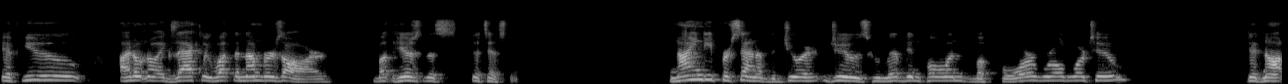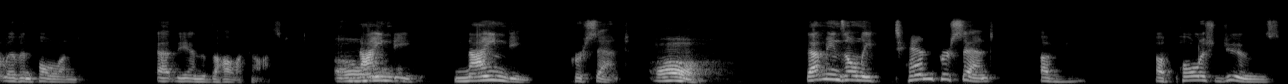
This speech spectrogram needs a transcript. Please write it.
if you, I don't know exactly what the numbers are, but here's the statistic 90% of the Jew- Jews who lived in Poland before World War II did not live in Poland at the end of the Holocaust. Oh. 90, 90%. Oh. That means only 10% of, of Polish Jews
